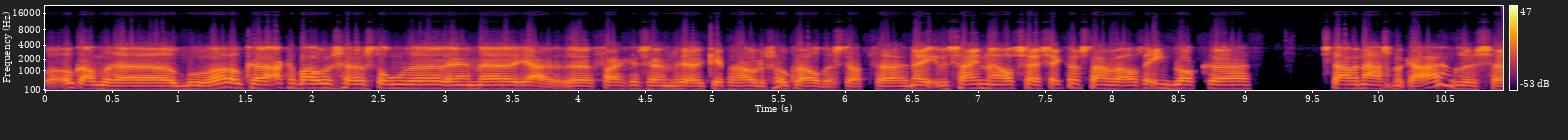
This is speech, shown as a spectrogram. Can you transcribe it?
ook andere boeren. Ook akkerbouwers stonden er. En ja, varkens en kippenhouders ook wel. Dus dat, nee, we zijn als sector staan we als één blok staan we naast elkaar. Dus uh,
